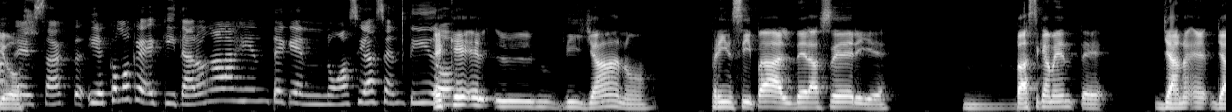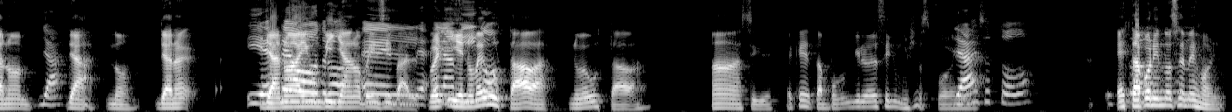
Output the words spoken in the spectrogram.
dios. Exacto. Y es como que quitaron a la gente que no hacía sentido. Es que el, el villano principal de la serie básicamente ya no eh, ya no Ya. ya no ya no Y ya este no hay un villano principal. el y no me gustaba, no me gustaba. Ah, sí, es que tampoco quiero decir muchos spoilers. Ya, eso es todo. Es Está todo poniéndose mejor.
